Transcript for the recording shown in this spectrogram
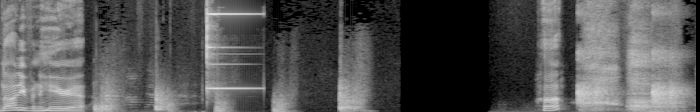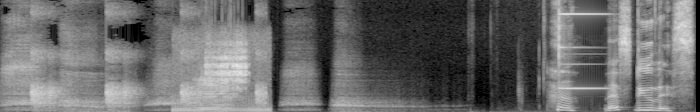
not even here yet. Huh? Huh, let's do this.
